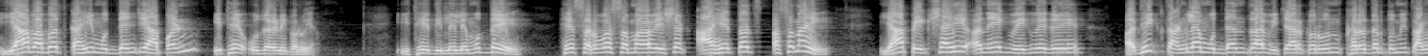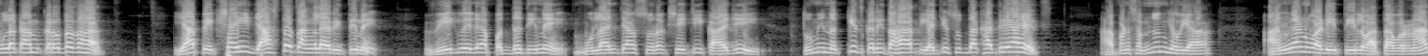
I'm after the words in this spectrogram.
याबाबत काही मुद्द्यांची आपण इथे उजळणी करूया. इथे दिलेले मुद्दे हे सर्व समावेशक आहेतच असं नाही. यापेक्षाही अनेक वेगवेगळे अधिक चांगल्या मुद्द्यांचा विचार करून खरं तर तुम्ही चांगलं काम करतच आहात. यापेक्षाही जास्त चांगल्या रीतीने वेगवेगळ्या पद्धतीने मुलांच्या सुरक्षेची काळजी तुम्ही नक्कीच करीत आहात याची सुद्धा खात्री आहेच. आपण समजून घेऊया अंगणवाडीतील वातावरणात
